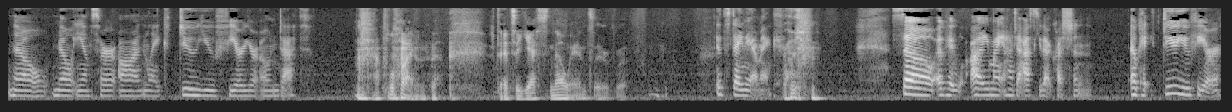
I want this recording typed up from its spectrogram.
no, no answer on like, do you fear your own death? well, I don't know. That's a yes no answer, but It's dynamic. so, okay, well, I might have to ask you that question. Okay, do you fear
